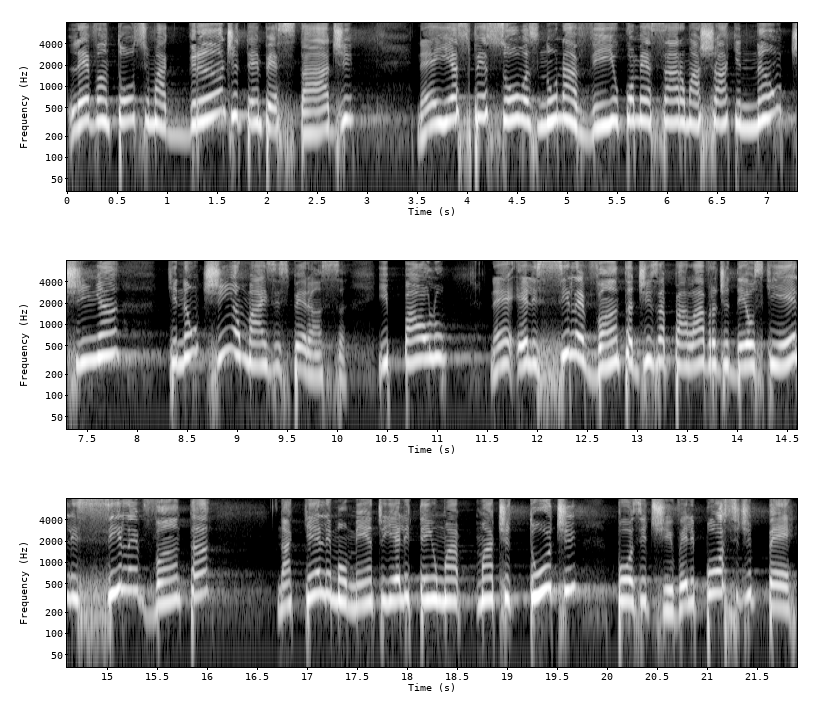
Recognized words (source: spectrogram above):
levantou-se uma grande tempestade, né? e as pessoas no navio começaram a achar que não tinha, que não tinham mais esperança. E Paulo, né, ele se levanta, diz a palavra de Deus que ele se levanta naquele momento e ele tem uma, uma atitude positiva. Ele pôs-se de pé,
